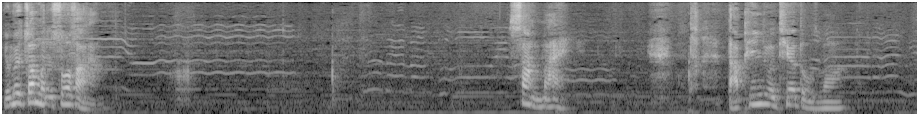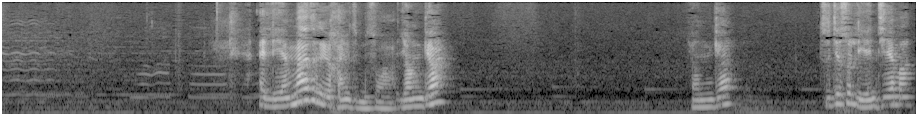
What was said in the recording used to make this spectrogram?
有没有专门的说法啊？上麦，打拼音就能听得懂是吧？哎，连麦这个韩语怎么说啊？연결연 결， 直接说连接吗？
